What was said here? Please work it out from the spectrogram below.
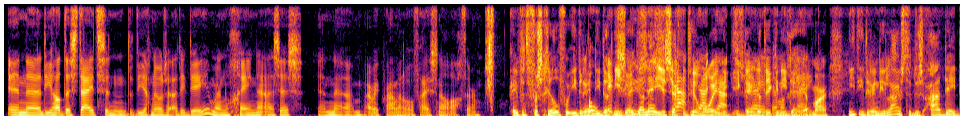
En die had destijds een de diagnose ADD, maar nog geen ASS. En, maar we kwamen er al vrij snel achter. Even het verschil voor iedereen die Oh, dat niet weet. Ja, nee, je zegt Ja, het heel ja, mooi. en ik, ik denk dat ik een idee heb. Maar niet iedereen die luistert. Dus ADD,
